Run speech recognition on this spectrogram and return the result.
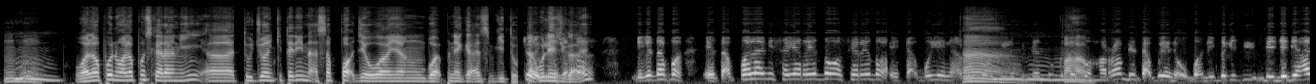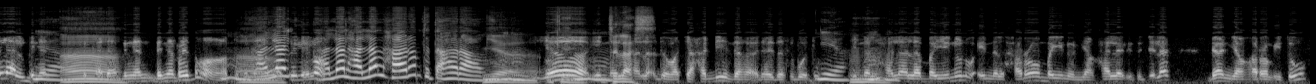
Mhm. Hmm. Walaupun walaupun sekarang ni uh, tujuan kita ni nak support je orang yang buat perniagaan sebegitu. Tak Betul, boleh juga kata, eh. Dia kata apa? Eh tak apalah ni saya redha, saya redha. Eh tak boleh nak redha. Ah, Bila benda tu benda tu haram dia tak boleh nak ubah dia bagi dia jadi halal dengan Ya. Ah. dengan dengan redha. Tu benda Halal halal halal haram tetap haram. Ya. Hmm. Ya, Okey, innal jelas. halal dah macam hadis dah dah, dah sebut tu. Ya. Innal Mhm. halal bayyinun wa innal haram bayyinun. Yang halal itu jelas dan yang haram itu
